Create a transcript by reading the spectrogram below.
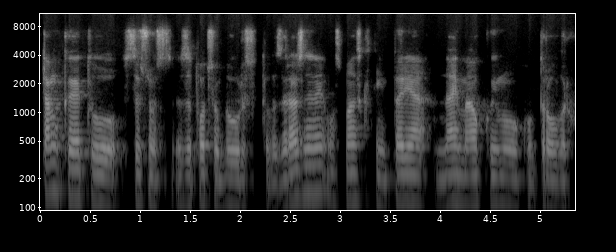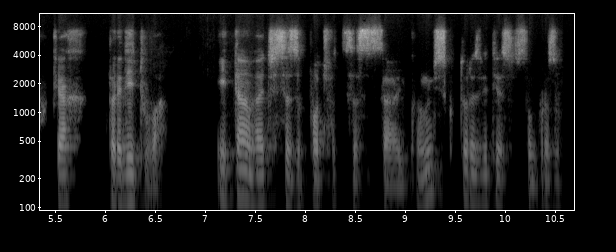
там, където всъщност започва българското възраждане, Османската империя най-малко имало контрол върху тях преди това. И там вече се започват с економическото развитие, с образованието,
